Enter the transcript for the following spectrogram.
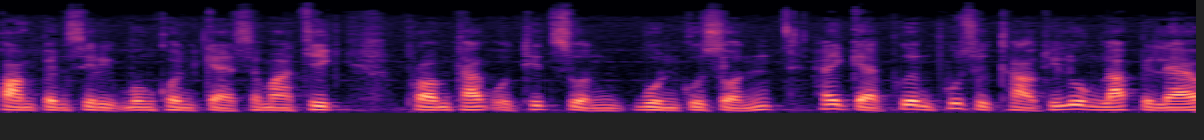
ความเป็นสิริมงคลแก่สมาชิก พร้อมทั้งอุทิศส่วนบุญกุศล ให้แก่เพื่อนผู้สื่อข่าวที่ล่วงลับไปแล้ว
